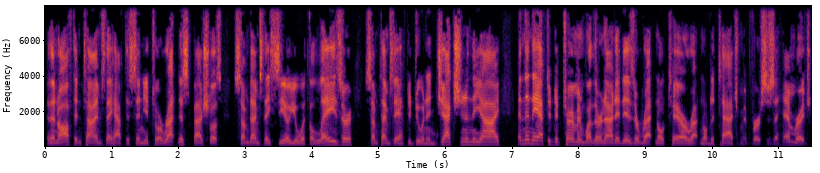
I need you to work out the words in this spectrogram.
And then oftentimes they have to send you to a retina specialist. Sometimes they seal you with a laser. Sometimes they have to do an injection in the eye. And then they have to determine whether or not it is a retinal tear retinal detachment versus a hemorrhage.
